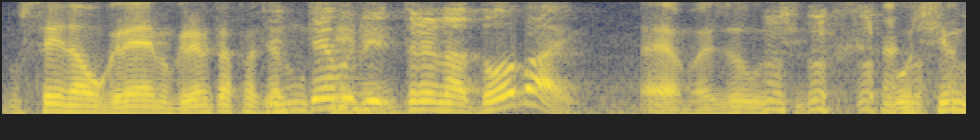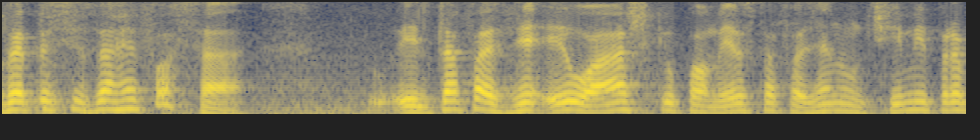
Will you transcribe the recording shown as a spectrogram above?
Não sei não, o Grêmio. O Grêmio está fazendo em um time. Em termos de treinador, vai. É, mas o, o time vai precisar reforçar. Ele está fazendo. Eu acho que o Palmeiras está fazendo um time para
